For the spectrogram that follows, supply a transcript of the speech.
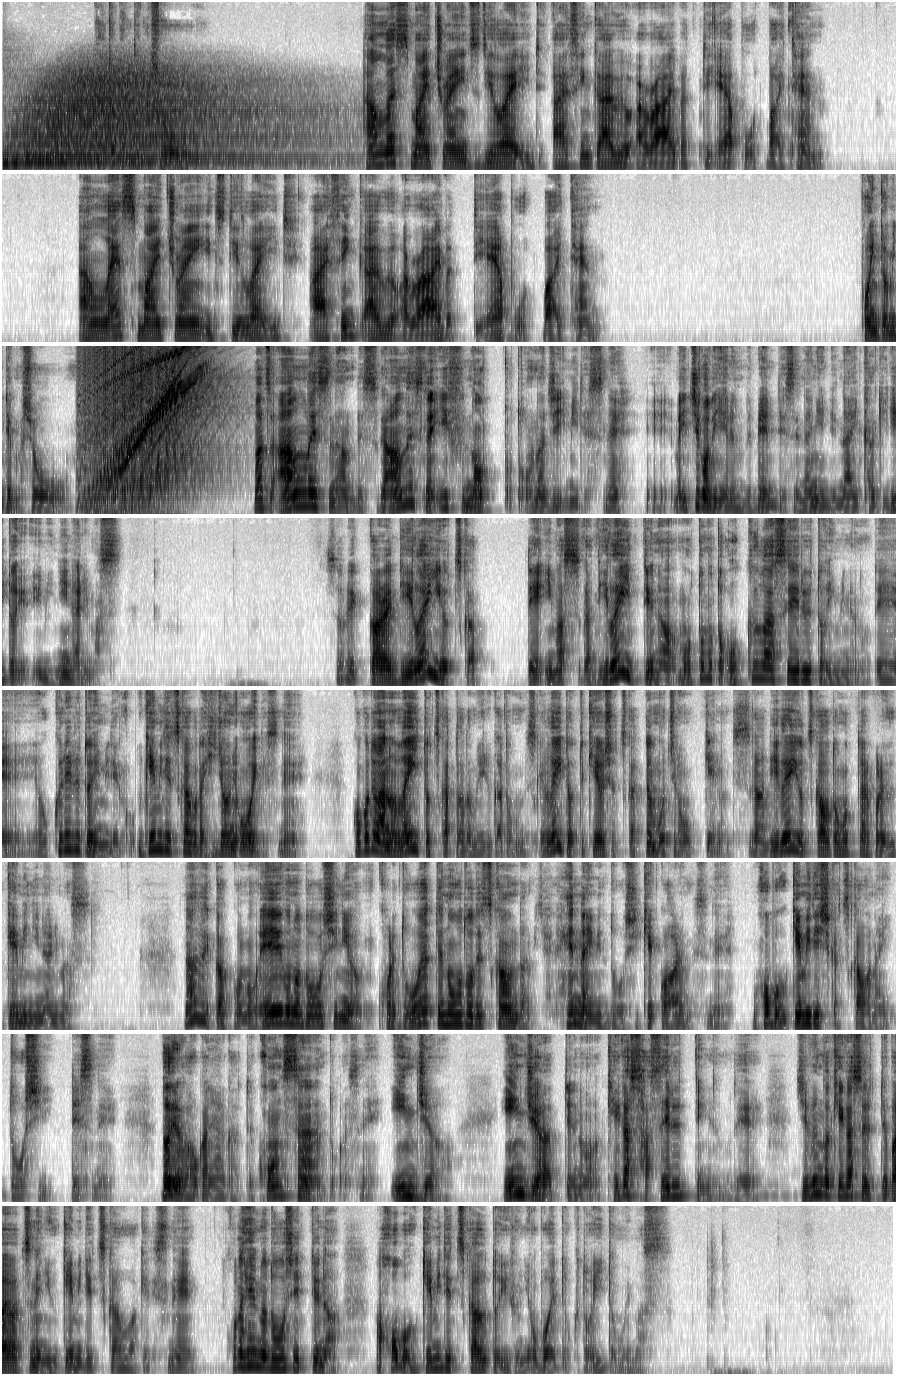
回答で見てみましょう。Unless my train is delayed, I think I will arrive at the airport by 10. Unless my train is delayed, I think I will arrive at the airport by 10. ポイントを見てみましょう。まず、unless なんですが、unless は if not と同じ意味ですね。えーまあ、一語で言えるので便利ですね。何でない限りという意味になります。それから delay を使っていますが、delay っていうのはもともと遅らせるという意味なので、遅れるという意味で受け身で使うことは非常に多いですね。ここではあの late 使った方もいるかと思うんですけど、late って形容詞を使ってももちろん OK なんですが、delay を使おうと思ったらこれ受け身になります。なぜかこの英語の動詞にはこれどうやってノードで使うんだみたいな変な意味の動詞結構あるんですね。ほぼ受け身でしか使わない動詞ですね。どういうのが他にあるかというと、concern とかですね、injure。injure っていうのは怪我させるっていう意味なので、自分が怪我するって場合は常に受け身で使うわけですね。この辺の動詞っていうのは、ま、ほぼ受け身で使うというふうに覚えておくといいと思います。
